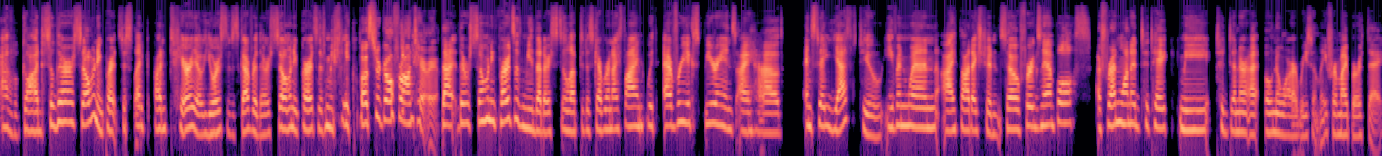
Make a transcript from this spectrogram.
Oh God. So there are so many parts, just like Ontario, yours to discover. There are so many parts of me. Poster girl for Ontario. that there are so many parts of me that are still up to discover. And I find with every experience I have and say yes to, even when I thought I shouldn't. So, for example, a friend wanted to take me to dinner at Noir recently for my birthday.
